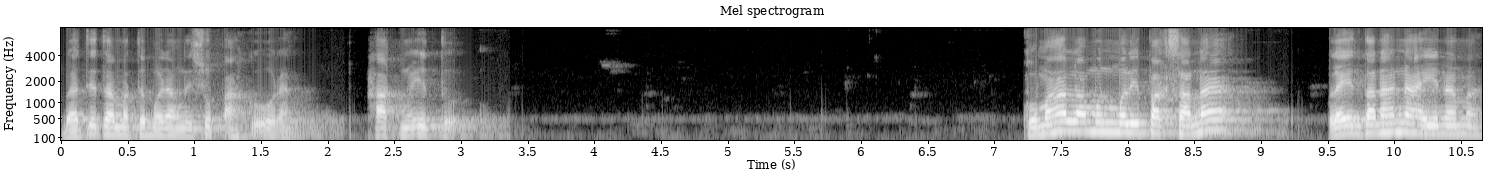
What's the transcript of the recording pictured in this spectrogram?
berarti tama teu meunang disupah ku urang. Hak nu itu. Kumaha lamun meuli paksana lain tanahna ayeuna mah?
